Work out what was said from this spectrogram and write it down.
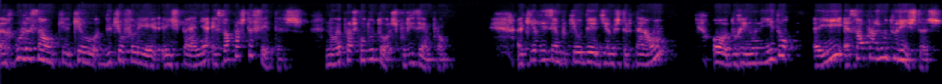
a regulação que, que eu, de que eu falei em Espanha é só para as tafetas, não é para os condutores. Por exemplo, aquele exemplo que eu dei de Amsterdão ou do Reino Unido, aí é só para os motoristas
